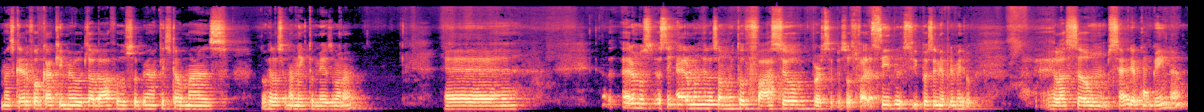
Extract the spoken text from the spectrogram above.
Mas quero focar aqui meu desabafo sobre uma questão mais do relacionamento mesmo, né? É... Éramos, assim, era uma relação muito fácil por ser pessoas parecidas e por ser minha primeira relação séria com alguém, né?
